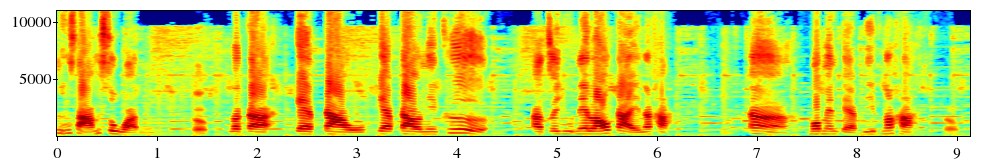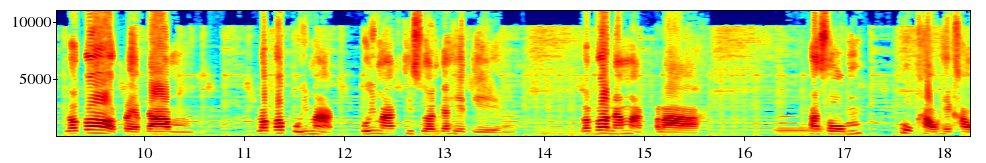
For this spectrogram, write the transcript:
ถึงสามส่วน ครับ แล้วก็แกบเก่า แกบเก่านี่คือ อาจจะอยู่ในเล้าไก่นะคะ อ่าบอแมนแกบดิบเนาะค่ะครับ แล้วก็แกลบดำแล้วก็ปุ๋ยหมัก ปุ๋ยหมักที่สวนกระเฮ็ดเองอืมแล้วก็น้ำหมักปลาโอ้ ผสมคลุกเข่าให้เข้า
